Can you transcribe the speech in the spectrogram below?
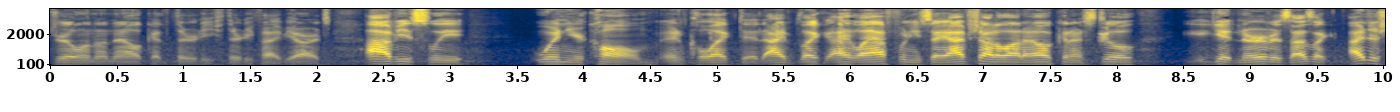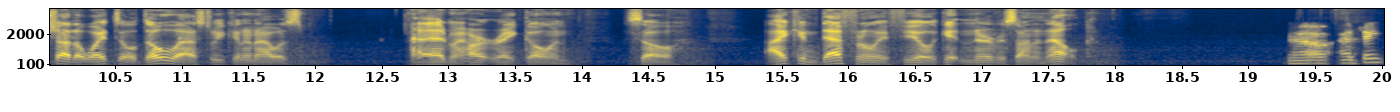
drilling an elk at 30 35 yards. Obviously, when you're calm and collected. I like I laugh when you say I've shot a lot of elk and I still get nervous. I was like, I just shot a whitetail doe last weekend and I was I had my heart rate going. So I can definitely feel getting nervous on an elk. No, I think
